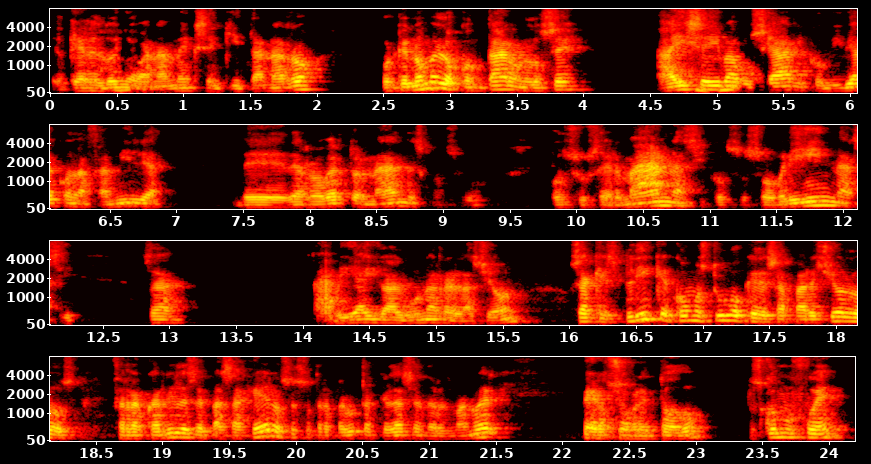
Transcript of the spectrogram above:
el que era el dueño de Banamex en Quintana Roo, porque no me lo contaron, lo sé. Ahí se iba a bucear y convivía con la familia de, Roberto Hernández con, su, con sus hermanas y con sus sobrinas, y, o sea, ¿había alguna relación? O sea, que explique cómo estuvo que desapareció los ferrocarriles de pasajeros, es otra pregunta que le hace Andrés Manuel, pero sobre todo, pues cómo fue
